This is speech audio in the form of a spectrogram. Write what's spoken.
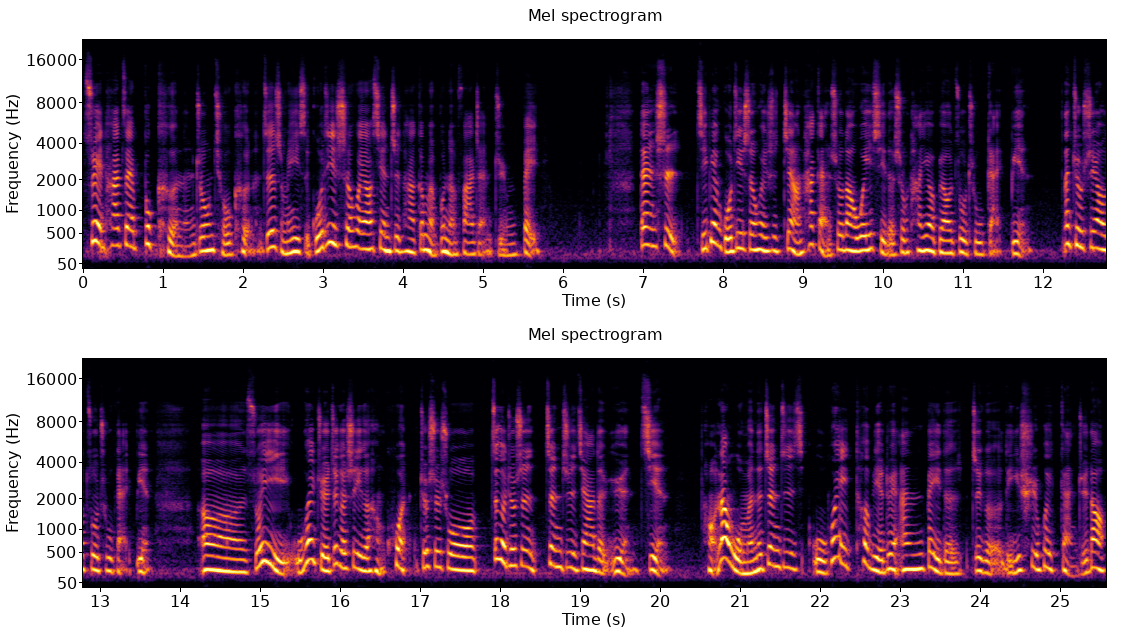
所以他在不可能中求可能，这是什么意思？国际社会要限制他，根本不能发展军备。但是，即便国际社会是这样，他感受到威胁的时候，他要不要做出改变？那就是要做出改变。呃，所以我会觉得这个是一个很困，就是说，这个就是政治家的远见。好，那我们的政治，我会特别对安倍的这个离世会感觉到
